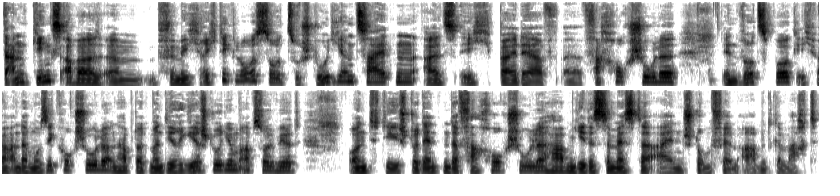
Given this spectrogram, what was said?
dann ging's aber ähm, für mich richtig los, so zu Studienzeiten, als ich bei der äh, Fachhochschule in Würzburg, ich war an der Musikhochschule und habe dort mein Dirigierstudium absolviert. Und die Studenten der Fachhochschule haben jedes Semester einen Stummfilmabend gemacht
